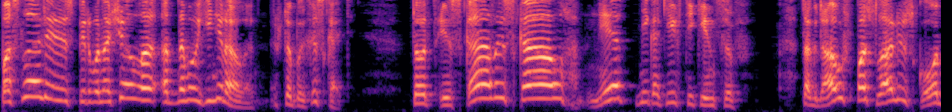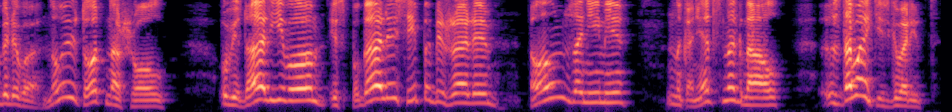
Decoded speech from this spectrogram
Послали с первоначала одного генерала, чтобы их искать. Тот искал-искал, нет никаких текинцев. Тогда уж послали Скобелева, ну и тот нашел. Увидали его, испугались и побежали. Он за ними. Наконец нагнал. Сдавайтесь, говорит.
